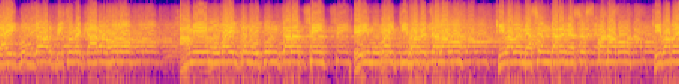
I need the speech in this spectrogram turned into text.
গাইড বুক দেওয়ার পিছনে কারণ হলো, আমি এই মোবাইলটা নতুন চালাচ্ছি। এই মোবাইল কীভাবে চালাবো? কীভাবে মেসেঞ্জারে মেসেজ পাঠাবো? কীভাবে?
